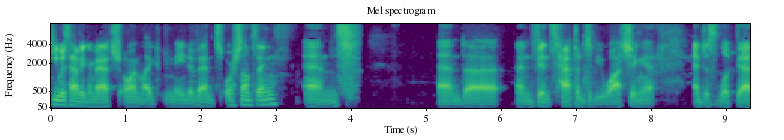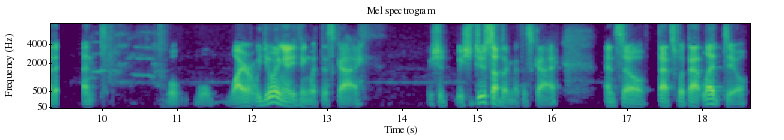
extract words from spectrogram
he was having a match on like main event or something, and and uh, and Vince happened to be watching it and just looked at it and well, well why aren't we doing anything with this guy? We should we should do something with this guy. And so that's what that led to.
